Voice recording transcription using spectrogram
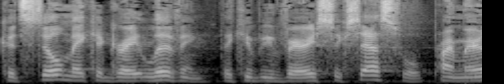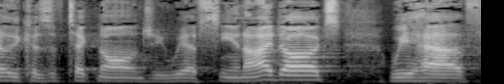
could still make a great living. They could be very successful, primarily because of technology. We have seeing eye dogs, we have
